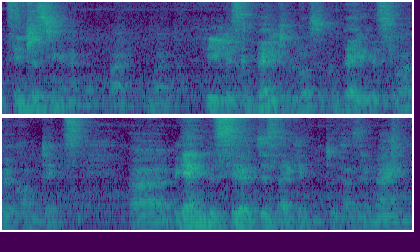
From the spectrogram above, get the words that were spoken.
it's interesting, and my, my field is comparative also, comparing this to other contexts. Uh, again, this year, just like in 2009,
